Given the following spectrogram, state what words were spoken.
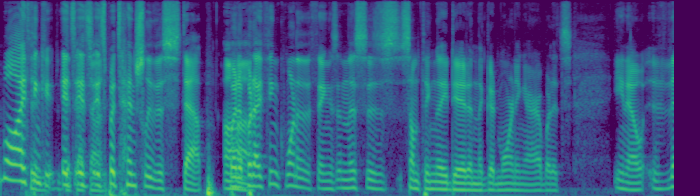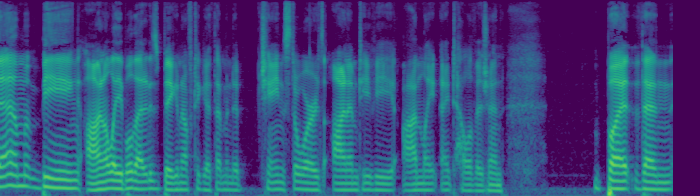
Well, I think get it, it's that it's it's potentially the step, but Uh-huh. but I think one of the things, and this is something they did in the Good Morning era, but it's you know them being on a label that is big enough to get them into chain stores, on MTV, on late night television, but then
